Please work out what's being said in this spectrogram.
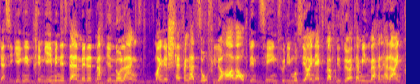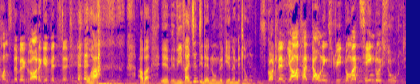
Dass sie gegen den Premierminister ermittelt, macht ihr null Angst. Meine Chefin hat so viele Haare auf den Zehen, für die muss sie einen extra Friseurtermin machen, hat ein Constable gerade gewitzelt. Oha. Aber äh, wie weit sind die denn nun mit ihren Ermittlungen? Scotland Yard hat Downing Street Nummer 10 durchsucht.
